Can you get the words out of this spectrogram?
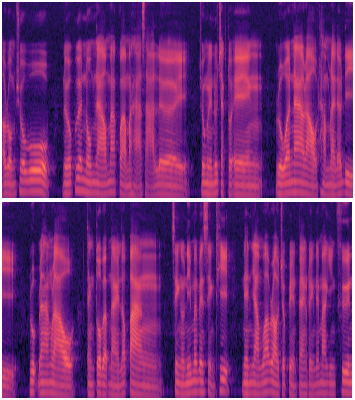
อารมณ์ชั่ววูบหรือว่าเพื่อนโน้มน้าวมากกว่ามหาศาลเลย จงเรียนรู้จักตัวเอง รู้ว่าหน้าเราทำอะไรแล้วดี รูปร่างเรา แต่งตัวแบบไหนแล้วปัง สิ่งเหล่านี้มันเป็นสิ่งที่เน้นย้ำว่าเราจะเปลี่ยนแปลงตัวเองได้มากยิ่งขึ้น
